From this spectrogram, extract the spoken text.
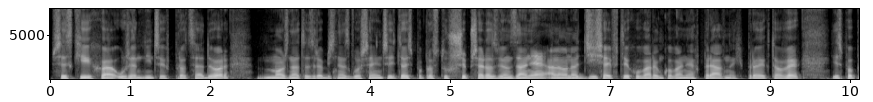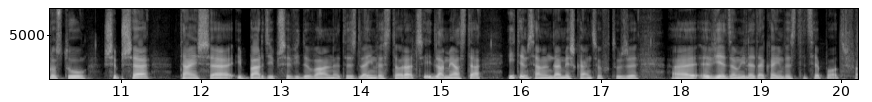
wszystkich e, urzędniczych procedur. Można to zrobić na zgłoszenie, czyli to jest po prostu szybsze rozwiązanie, ale ono dzisiaj w tych uwarunkowaniach prawnych i projektowych jest po prostu szybsze, tańsze i bardziej przewidywalne też dla inwestora, czyli dla miasta i tym samym dla mieszkańców, którzy e, wiedzą, ile taka inwestycja potrwa.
